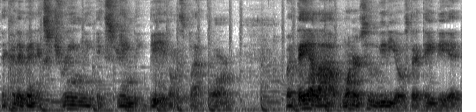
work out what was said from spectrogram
that could have been extremely, extremely big on this platform. But they allowed one or two videos that they did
